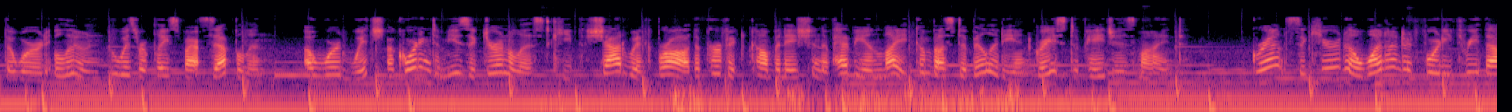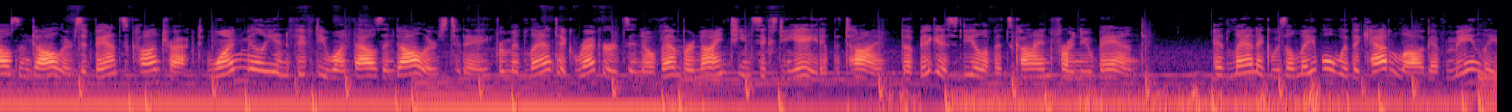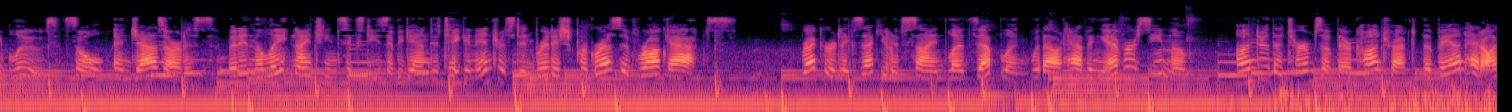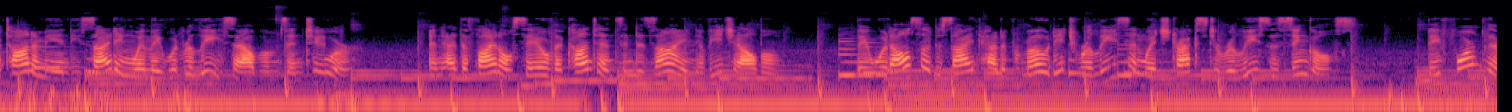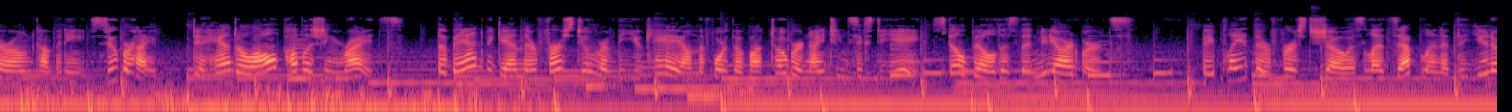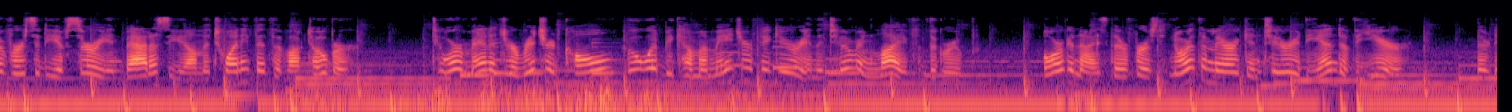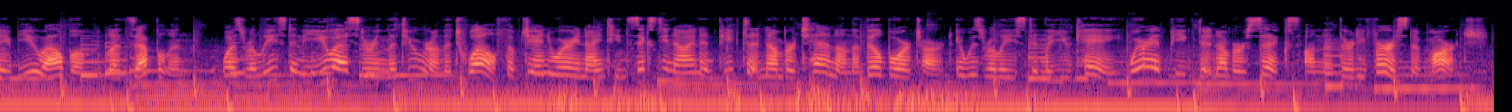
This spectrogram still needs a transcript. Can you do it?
The word balloon, who was replaced by Zeppelin, a word which, according to music journalist Keith Shadwick, brought the perfect combination of heavy and light combustibility and grace to Page's mind. Grant secured a $143,000 advance contract, $1,051,000 today, from Atlantic Records in November 1968 at the time, the biggest deal of its kind for a new band. Atlantic was a label with a catalog of mainly blues, soul, and jazz artists, but in the late 1960s it began to take an interest in British progressive rock acts. Record executives signed Led Zeppelin without having ever seen them. Under the terms of their contract, the band had autonomy in deciding when they would release albums and tour, and had the final say over the contents and design of each album. They would also decide how to promote each release and which tracks to release as singles. They formed their own company, Superhype, to handle all publishing rights. The band began their first tour of the UK on the 4th of October 1968, still billed as the New Yardbirds. They played their first show as Led Zeppelin at the University of Surrey in Battersea on the 25th of October. Tour manager Richard Cole, who would become a major figure in the touring life of the group, organized their first North American tour at the end of the year. Their debut album, Led Zeppelin, was released in the US during the tour on the 12th of January 1969 and peaked at number 10 on the Billboard chart. It was released in the UK, where it peaked at number 6 on the 31st of March.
